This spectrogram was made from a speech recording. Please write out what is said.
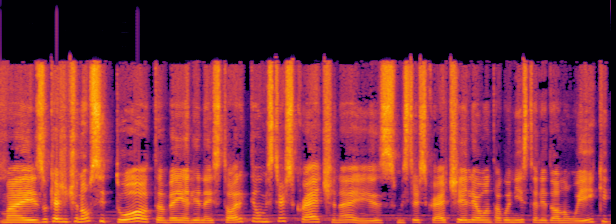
Mas o que a gente não citou também ali na história é que tem o Mr. Scratch, né? Esse Mr. Scratch, ele é o antagonista ali do Alan Wake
